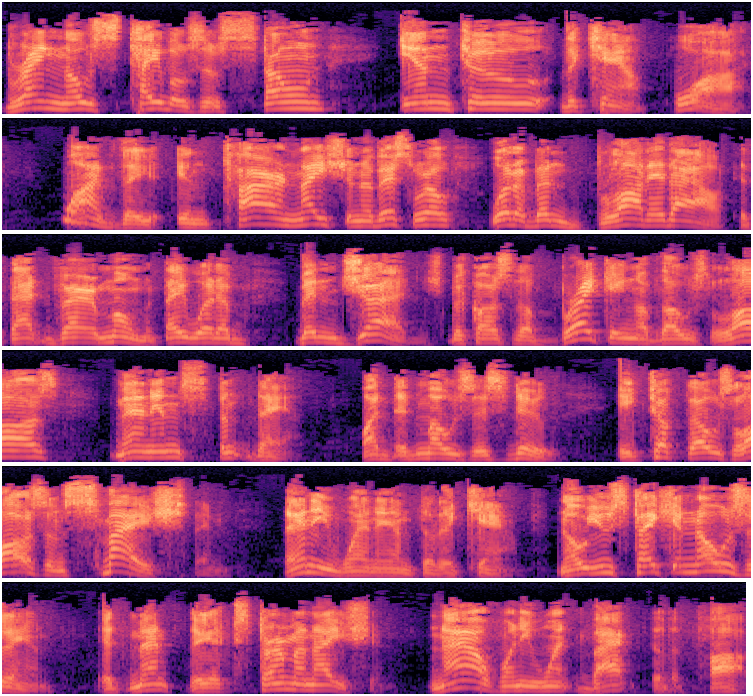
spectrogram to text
bring those tables of stone into the camp. Why? Why, the entire nation of Israel would have been blotted out at that very moment. They would have been judged because the breaking of those laws meant instant death. What did Moses do? He took those laws and smashed them. Then he went into the camp. No use taking those in. It meant the extermination. Now, when he went back to the top,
